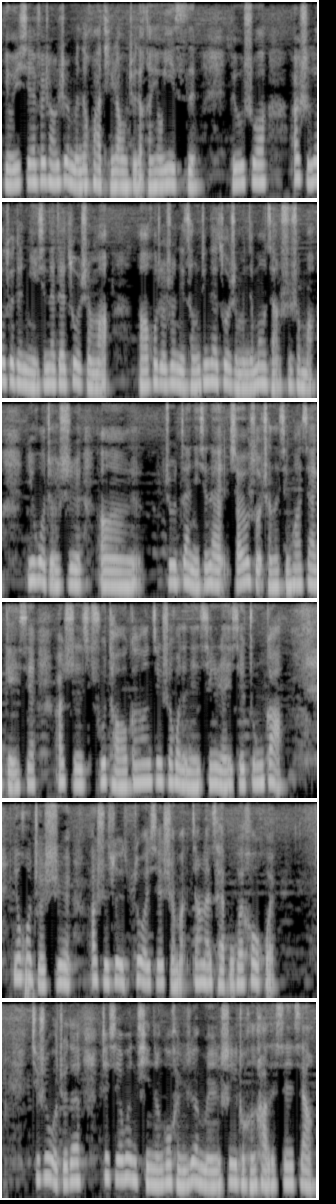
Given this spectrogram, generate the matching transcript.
有一些非常热门的话题让我觉得很有意思，比如说二十六岁的你现在在做什么啊，或者说你曾经在做什么，你的梦想是什么，亦或者是嗯。就是在你现在小有所成的情况下，给一些二十出头刚刚进社会的年轻人一些忠告，又或者是二十岁做一些什么，将来才不会后悔。其实我觉得这些问题能够很热门，是一种很好的现象，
